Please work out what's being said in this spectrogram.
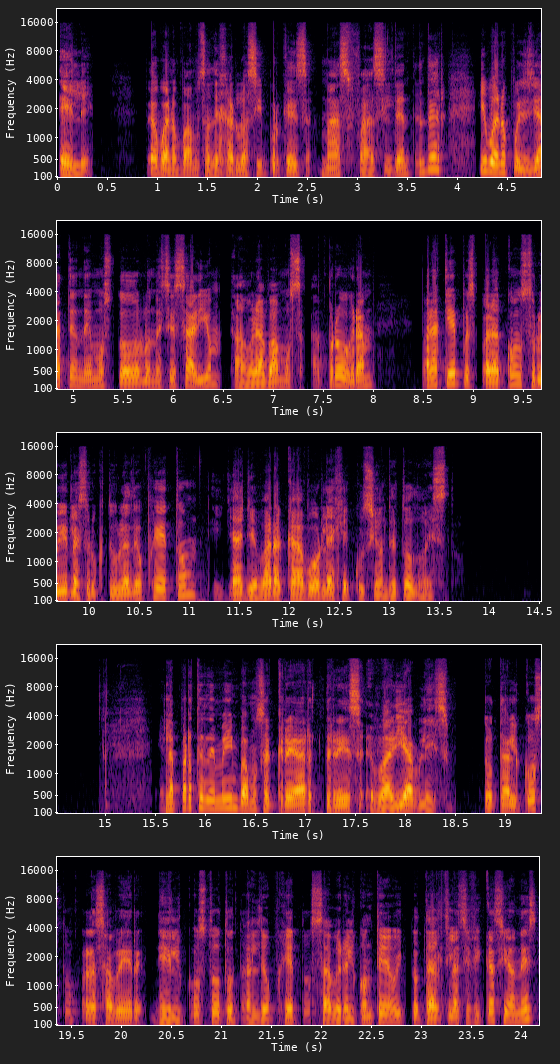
L. Pero bueno, vamos a dejarlo así porque es más fácil de entender. Y bueno, pues ya tenemos todo lo necesario. Ahora vamos a Program. ¿Para qué? Pues para construir la estructura de objeto y ya llevar a cabo la ejecución de todo esto. En la parte de main vamos a crear tres variables. Total costo para saber el costo total de objetos, saber el conteo y total clasificaciones,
